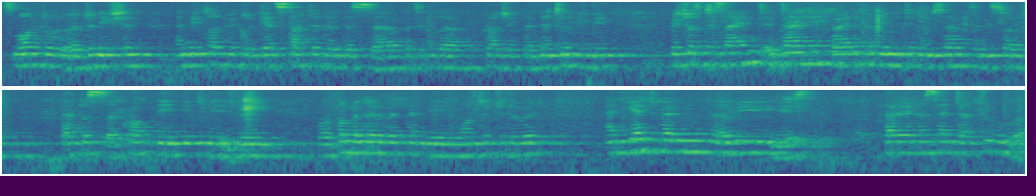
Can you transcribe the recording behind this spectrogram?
small uh, donation, and we thought we could get started with this uh, particular project, the nettle weaving, which was designed entirely by the community themselves, and sort of that was a crop they knew they, they were familiar with, and they wanted to do it. And yet, when uh, we, Tarayana sent our two uh,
